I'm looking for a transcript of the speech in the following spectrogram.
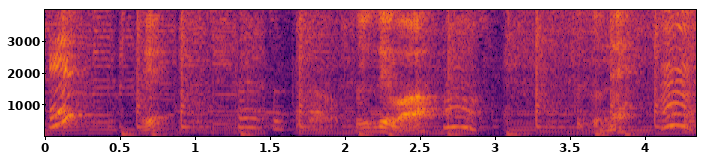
うん。え？え？どういうことだろそれではううん。ちょっとねうん。うんじ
